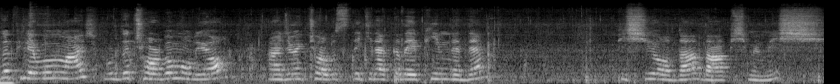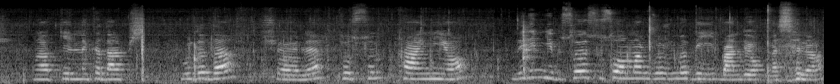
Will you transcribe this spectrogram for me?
Burada pilavım var. Burada çorbam oluyor. Mercimek çorbası da 2 dakikada yapayım dedim. Pişiyor da. Daha pişmemiş. Murat gelene kadar piş. Burada da şöyle sosum kaynıyor. Dediğim gibi soya sosu olmak zorunda değil. Bende yok mesela.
